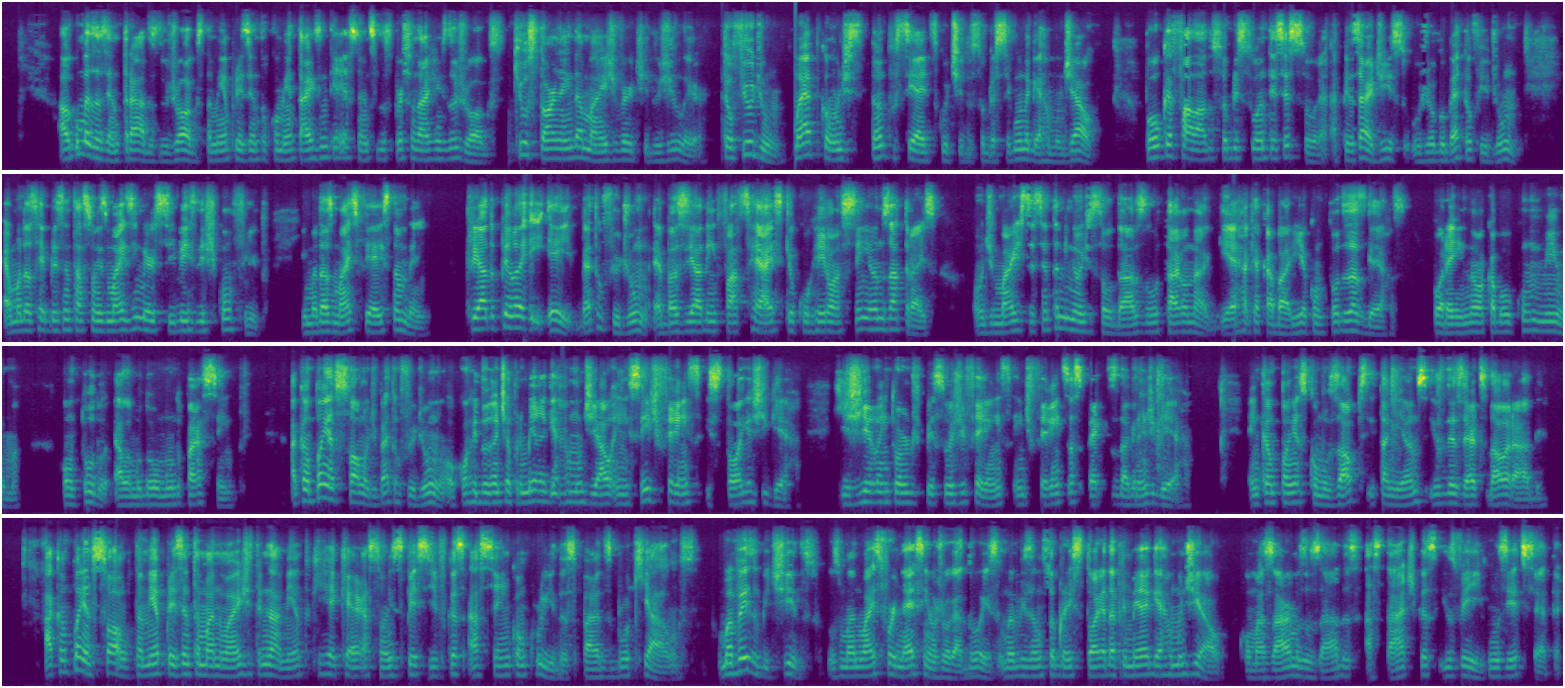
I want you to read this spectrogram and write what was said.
Algumas das entradas dos jogos também apresentam comentários interessantes dos personagens dos jogos, o que os torna ainda mais divertidos de ler. Battlefield 1, uma época onde tanto se é discutido sobre a Segunda Guerra Mundial, pouco é falado sobre sua antecessora. Apesar disso, o jogo Battlefield 1 é uma das representações mais imersíveis deste conflito, e uma das mais fiéis também. Criado pela EA, Battlefield 1 é baseado em fatos reais que ocorreram há 100 anos atrás, onde mais de 60 milhões de soldados lutaram na guerra que acabaria com todas as guerras, porém não acabou com nenhuma. Contudo, ela mudou o mundo para sempre. A campanha solo de Battlefield 1 ocorre durante a Primeira Guerra Mundial em seis diferentes histórias de guerra, que giram em torno de pessoas diferentes em diferentes aspectos da Grande Guerra, em campanhas como os Alpes italianos e os desertos da Arábia. A campanha solo também apresenta manuais de treinamento que requerem ações específicas a serem concluídas para desbloqueá-los. Uma vez obtidos, os manuais fornecem aos jogadores uma visão sobre a história da Primeira Guerra Mundial, como as armas usadas, as táticas e os veículos e etc.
